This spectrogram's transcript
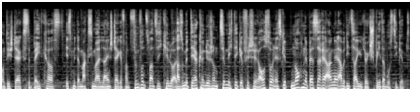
und die stärkste Baitcast ist mit der maximalen Leinenstärke von 25 Kilo. Also mit der könnt ihr schon ziemlich dicke Fische rausholen. Es gibt noch eine bessere Angel, aber die zeige ich euch später, wo es die gibt.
